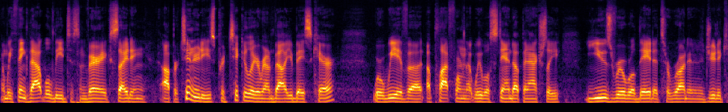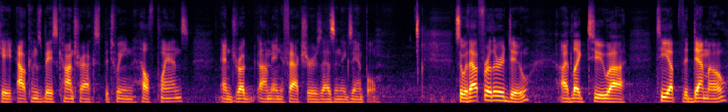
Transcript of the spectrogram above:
And we think that will lead to some very exciting opportunities, particularly around value-based care, where we have a, a, platform that we will stand up and actually use real-world data to run and adjudicate outcomes-based contracts between health plans and drug uh, manufacturers as an example. So without further ado, I'd like to uh, tee up the demo.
